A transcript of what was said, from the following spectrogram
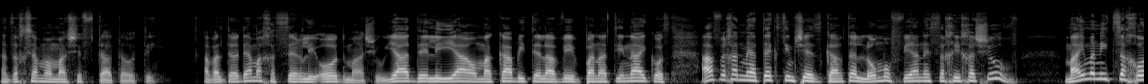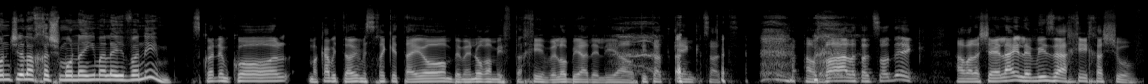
אז עכשיו ממש הפתעת אותי. אבל אתה יודע מה חסר לי עוד משהו? יד אליהו, מכבי תל אביב, פנטינאיקוס. אף אחד מהטקסטים שהזכרת לא מופיע נס הכי חשוב. מה עם הניצחון של החשמונאים על היוונים? אז קודם כל, מכבי תל אביב משחקת היום במנור המבטחים ולא ביד אליהו, תתעדכן קצת. אבל אתה צודק. אבל השאלה היא למי זה הכי חשוב.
